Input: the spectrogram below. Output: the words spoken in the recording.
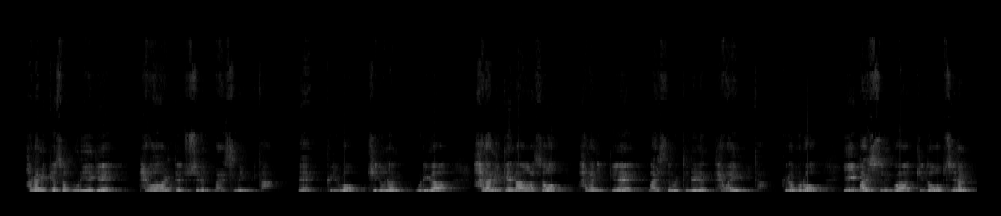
하나님께서 우리에게 대화할 때 주시는 말씀입니다. 예, 그리고 기도는 우리가 하나님께 나가서 하나님께 말씀을 드리는 대화입니다. 그러므로 이 말씀과 기도 없이는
